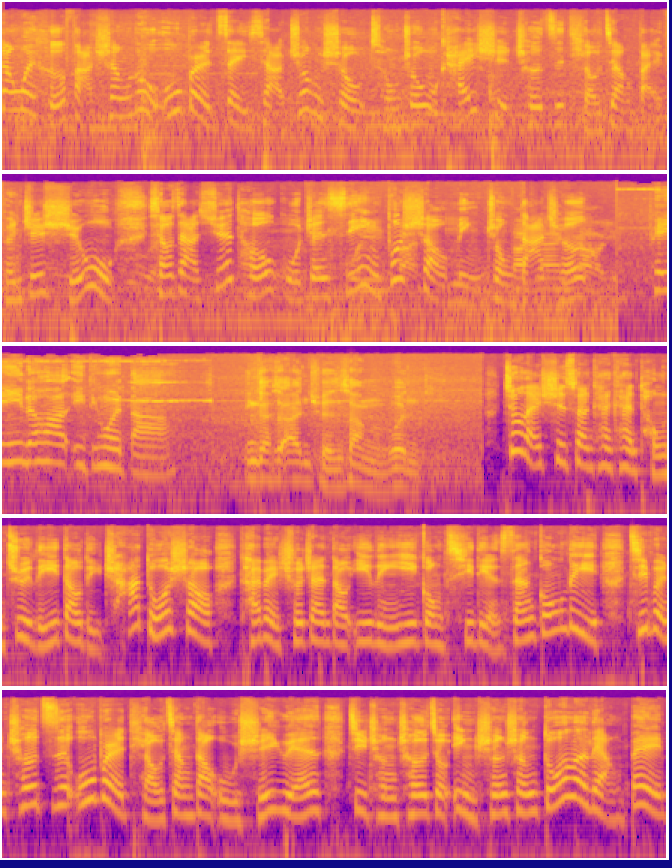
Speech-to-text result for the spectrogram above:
尚未合法上路，Uber 在下重手，从周五开始车资调降百分之十五，小假噱头果真吸引不少民众搭乘。便宜的话一定会搭，应该是安全上的问题。就来试算看看同距离到底差多少。台北车站到一零一共七点三公里，基本车资 Uber 调降到五十元，计程车就硬生生多了两倍。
